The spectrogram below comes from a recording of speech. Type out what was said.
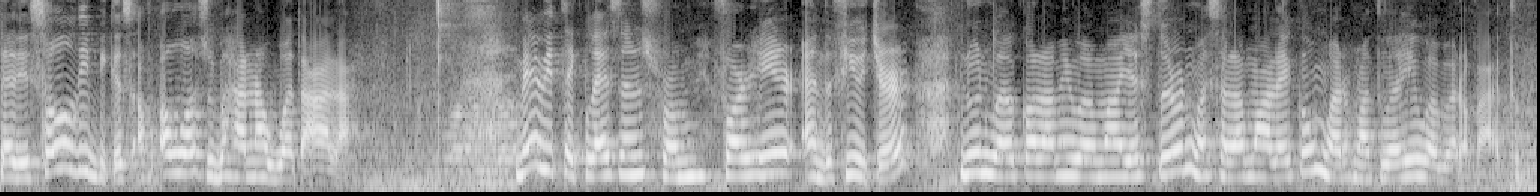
that is solely because of Allah subhanahu wa ta'ala. May we take lessons from for here and the future. Nun wal kolami wa ma yasturun. Wassalamualaikum warahmatullahi wabarakatuh.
